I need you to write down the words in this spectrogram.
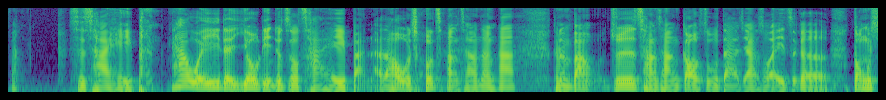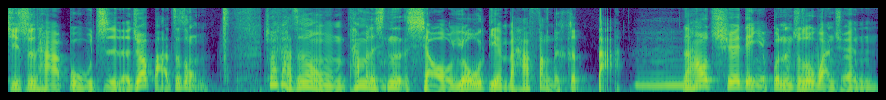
方是擦黑板，他唯一的优点就只有擦黑板了。然后我就常常让他可能帮，就是常常告诉大家说，哎，这个东西是他布置的，就要把这种，就要把这种他们的小优点把它放得很大，嗯，然后缺点也不能就是完全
